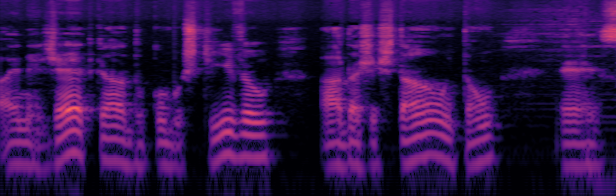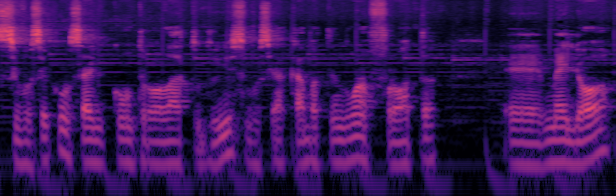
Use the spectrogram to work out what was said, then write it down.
a energética, a do combustível, a da gestão. Então, é, se você consegue controlar tudo isso, você acaba tendo uma frota é, melhor,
